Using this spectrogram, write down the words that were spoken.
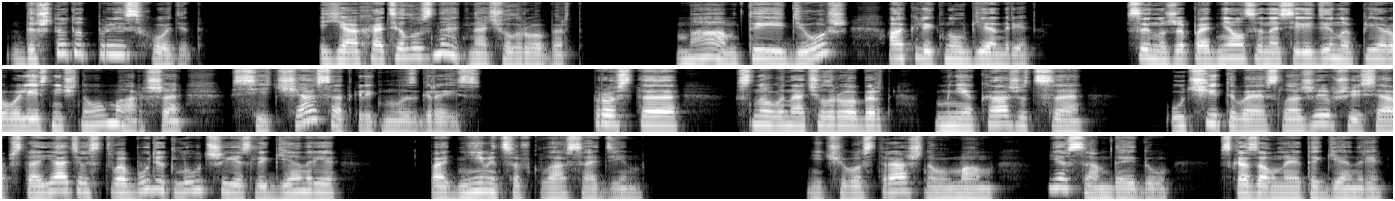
«Да что тут происходит?» «Я хотел узнать», — начал Роберт. «Мам, ты идешь?» — окликнул Генри. Сын уже поднялся на середину первого лестничного марша. «Сейчас?» — откликнулась Грейс. «Просто...» — снова начал Роберт. «Мне кажется, учитывая сложившиеся обстоятельства, будет лучше, если Генри поднимется в класс один». «Ничего страшного, мам, я сам дойду», — сказал на это Генри.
